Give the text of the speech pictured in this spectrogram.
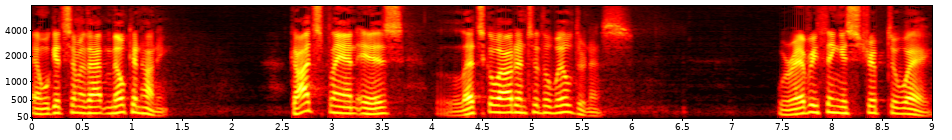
and we'll get some of that milk and honey. God's plan is let's go out into the wilderness where everything is stripped away,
